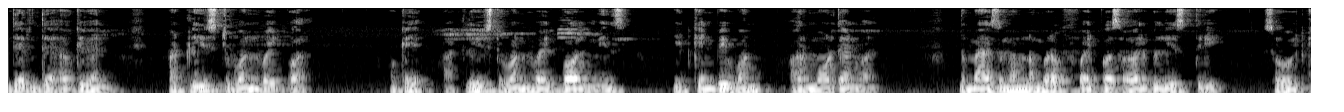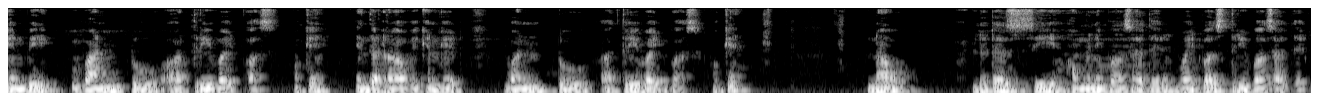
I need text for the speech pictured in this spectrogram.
There they have given at least one white ball. Okay. At least one white ball means it can be one or more than one the maximum number of white bars available is 3 so it can be 1 2 or 3 white bars okay? In the draw we can get 1 2 or 3 white bars okay? Now let us see how many bars are there. White bars 3 bars are there.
